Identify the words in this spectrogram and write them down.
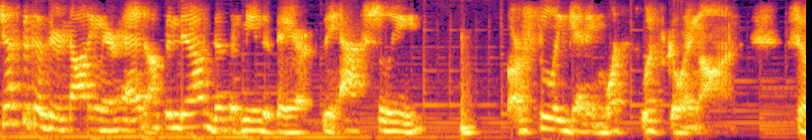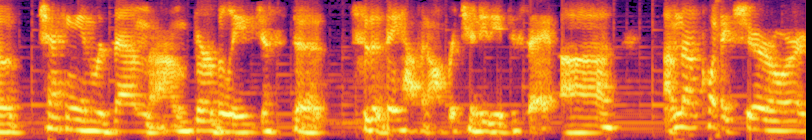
just because they're nodding their head up and down doesn't mean that they are they actually are fully getting what's what's going on. So checking in with them um, verbally just to so that they have an opportunity to say, uh, I'm not quite sure, or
